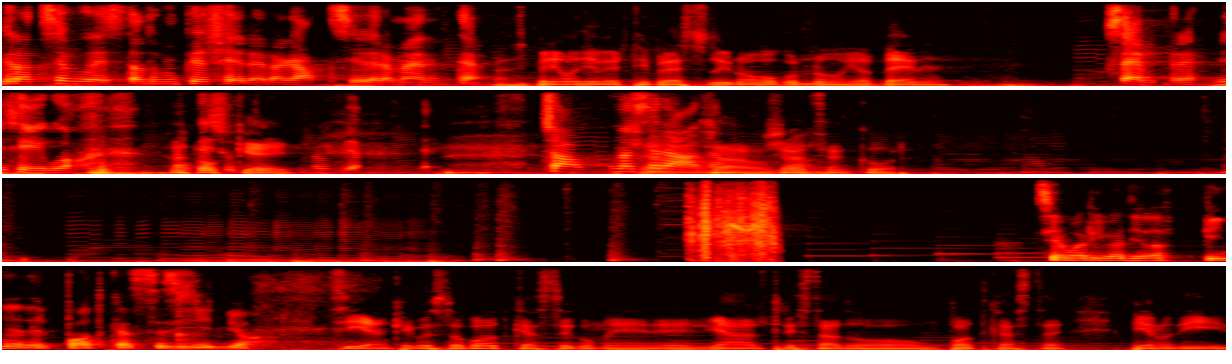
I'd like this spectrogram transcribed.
Grazie a voi, è stato un piacere ragazzi, veramente. Ah, Speriamo di averti presto di nuovo con noi, va bene? Sempre vi seguo. Anche su Ok. Twitter. Ciao, buona Ciao. serata. Ciao, Ciao. grazie ancora. Siamo arrivati alla fine del podcast, Silvio. Sì, anche questo podcast, come gli altri, è stato un podcast pieno di,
